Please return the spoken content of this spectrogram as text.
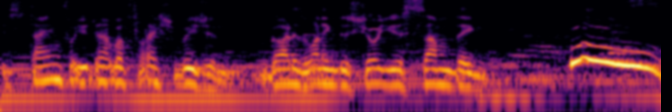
it's time for you to have a fresh vision. God is wanting to show you something. Woo!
